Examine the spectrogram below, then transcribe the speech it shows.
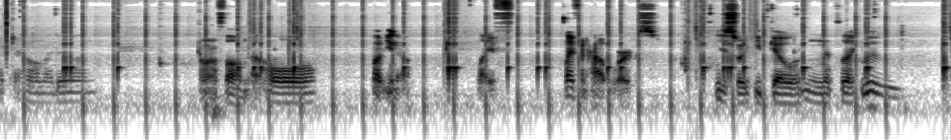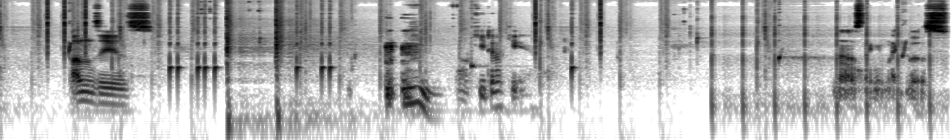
What the hell am I doing? I don't want to fall in that hole. But, you know, life. Life and how it works. You just sort of keep going, and it's like, woo. Funsies. Okie dokie. No, I was thinking like this.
